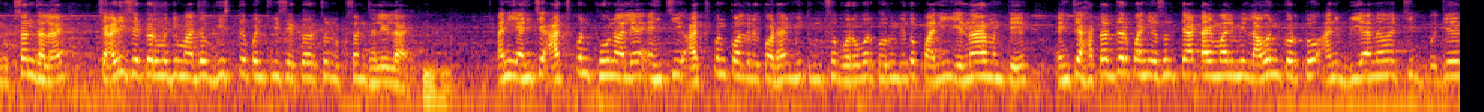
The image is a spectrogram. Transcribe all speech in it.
नुकसान झालं आहे चाळीस एकरमध्ये माझं वीस ते पंचवीस एकरचं नुकसान झालेलं आहे. आणि यांचे आज पण फोन आले यांची आज पण कॉल रेकॉर्ड आहे. मी तुमचं बरोबर करून देतो. पाणी येणार म्हणते. यांच्या हातात जर पाणी असेल त्या टायमाला मी लावण करतो आणि बियाणाची जे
